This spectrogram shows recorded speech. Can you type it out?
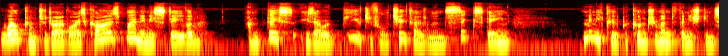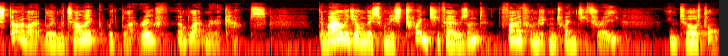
Welcome to Drivewise Cars. My name is Stephen and this is our beautiful 2016 Mini Cooper Countryman finished in Starlight Blue Metallic with black roof and black mirror caps. The mileage on this one is 20,523 in total.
